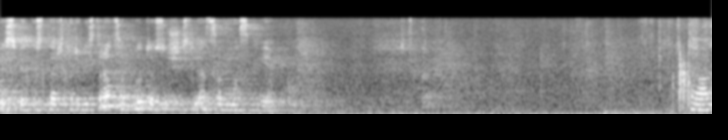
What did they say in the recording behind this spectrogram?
по себе государственная регистрация будет осуществляться в Москве. Так.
